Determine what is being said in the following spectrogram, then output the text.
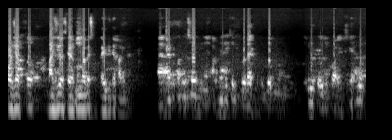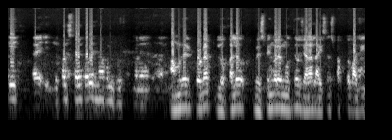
পর্যাপ্ত বাজিও সেরকম ভাবে সাপ্লাই দিতে পারি না। আরেকটা কথা হচ্ছে আপনাদের যে প্রোডাক্ট যেগুলো তৈরি করেন সেগুলো কি লোকাল স্তরে করেন না মানে আমাদের প্রোডাক্ট লোকালেও ওয়েস্ট বেঙ্গলের মধ্যেও যারা লাইসেন্স প্রাপ্ত বাজি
